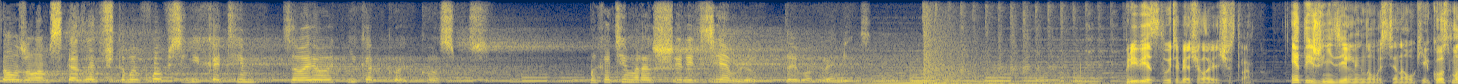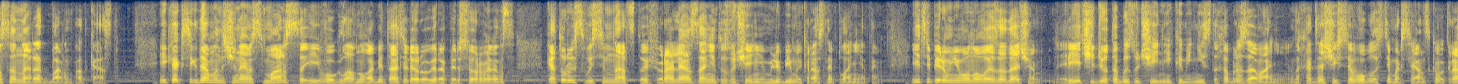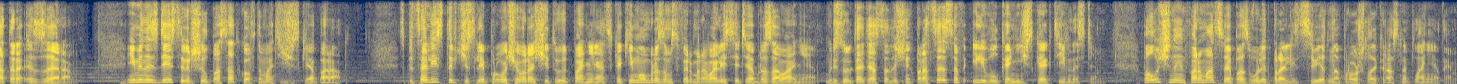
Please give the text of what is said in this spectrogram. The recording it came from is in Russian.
Должен вам сказать, что мы вовсе не хотим завоевывать никакой космос. Мы хотим расширить Землю до его границ. Приветствую тебя, человечество. Это еженедельные новости науки и космоса на Red Barn Podcast. И как всегда мы начинаем с Марса и его главного обитателя, ровера Perseverance, который с 18 февраля занят изучением любимой Красной планеты. И теперь у него новая задача. Речь идет об изучении каменистых образований, находящихся в области марсианского кратера Эзера. Именно здесь совершил посадку автоматический аппарат. Специалисты, в числе прочего, рассчитывают понять, каким образом сформировались эти образования в результате осадочных процессов или вулканической активности. Полученная информация позволит пролить свет на прошлое Красной планеты.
